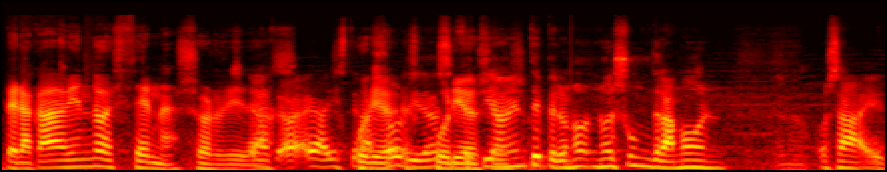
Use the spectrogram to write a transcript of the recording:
Pero acaba viendo escenas sórdidas. Hay escenas sórdidas, efectivamente, pero no, no es un dramón o sea, eh,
